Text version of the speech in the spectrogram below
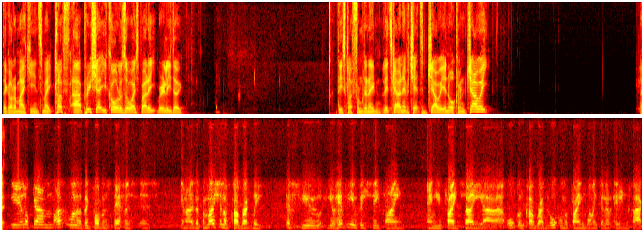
they've got to make ends meet. Cliff, uh, appreciate your call as always, buddy. Really do. There's Cliff from Dunedin. Let's go and have a chat to Joey in Auckland. Joey. Yeah, look, um, one of the big problems, Steph, is, is you know, the promotion of club rugby, if you you have the NPC playing and you played, say, uh, Auckland Club Rugby, Auckland were playing Wellington at Eden Park,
